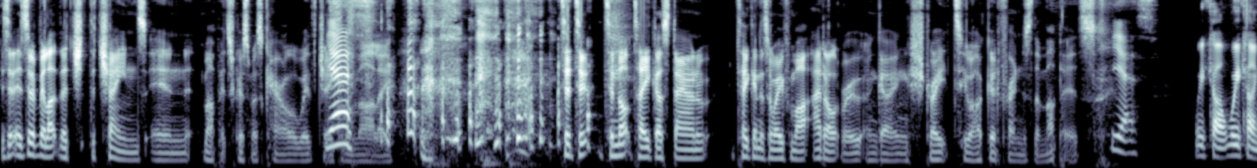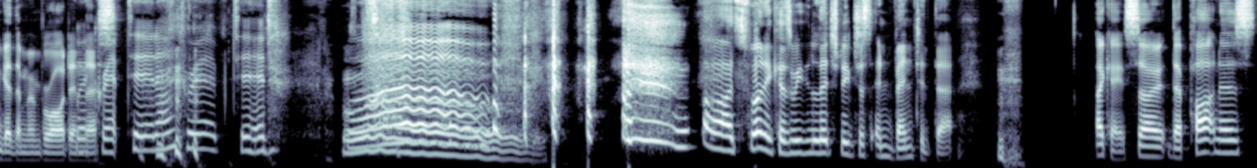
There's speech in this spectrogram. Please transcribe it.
Is it, is it a bit like the ch- the chains in Muppets Christmas Carol with Jason Yes. and Marley? to, to to not take us down, taking us away from our adult route and going straight to our good friends the Muppets. Yes, We can't. We can't get them embroiled in we're this. cryptid and cryptid. Whoa. oh, it's funny because we literally just invented that. okay, so they're partners.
